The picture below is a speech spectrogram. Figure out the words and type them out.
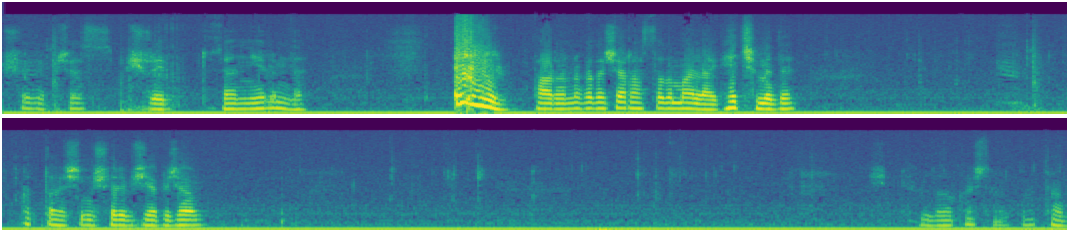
şöyle yapacağız. Şurayı düzenleyelim de. Pardon arkadaşlar hastalığım hala geçmedi Hatta şimdi şöyle bir şey yapacağım. Şimdi daha kaç tane var? Tamam.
